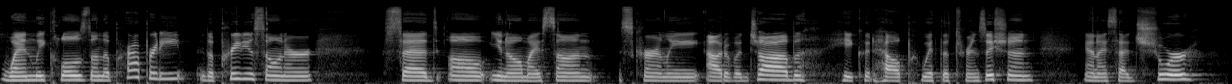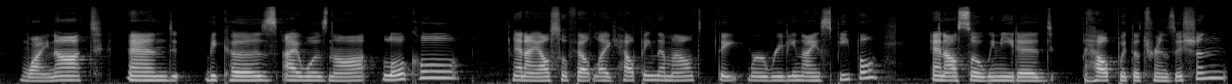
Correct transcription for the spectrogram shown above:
when we closed on the property, the previous owner said, Oh, you know, my son is currently out of a job. He could help with the transition. And I said, Sure, why not? And because I was not local and I also felt like helping them out, they were really nice people. And also, we needed help with the transition.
